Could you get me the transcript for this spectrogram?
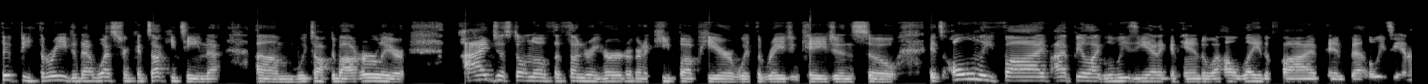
53 to that Western Kentucky team that um, we talked about earlier. I just don't know if the Thundering Herd are going to keep up here with the Raging Cajuns. So it's only five. I feel like Louisiana can handle it. I'll lay the five and bet Louisiana.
